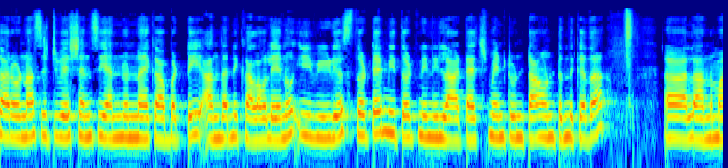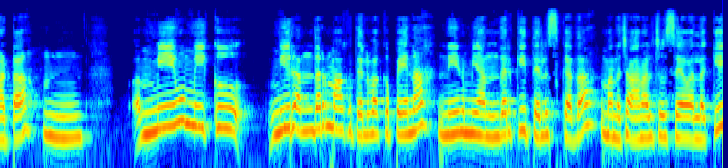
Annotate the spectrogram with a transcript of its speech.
కరోనా సిచ్యువేషన్స్ ఇవన్నీ ఉన్నాయి కాబట్టి అందరినీ కలవలేను. ఈ వీడియోస్ తోటే మీతోటి నేను ఇలా అటాచ్మెంట్ ఉంటా ఉంటుంది కదా. అలా అనమాట మేము మీకు మీరందరూ మాకు తెలియకపోయినా నేను మీ అందరికీ తెలుసు కదా మన ఛానల్ చూసే వాళ్ళకి.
